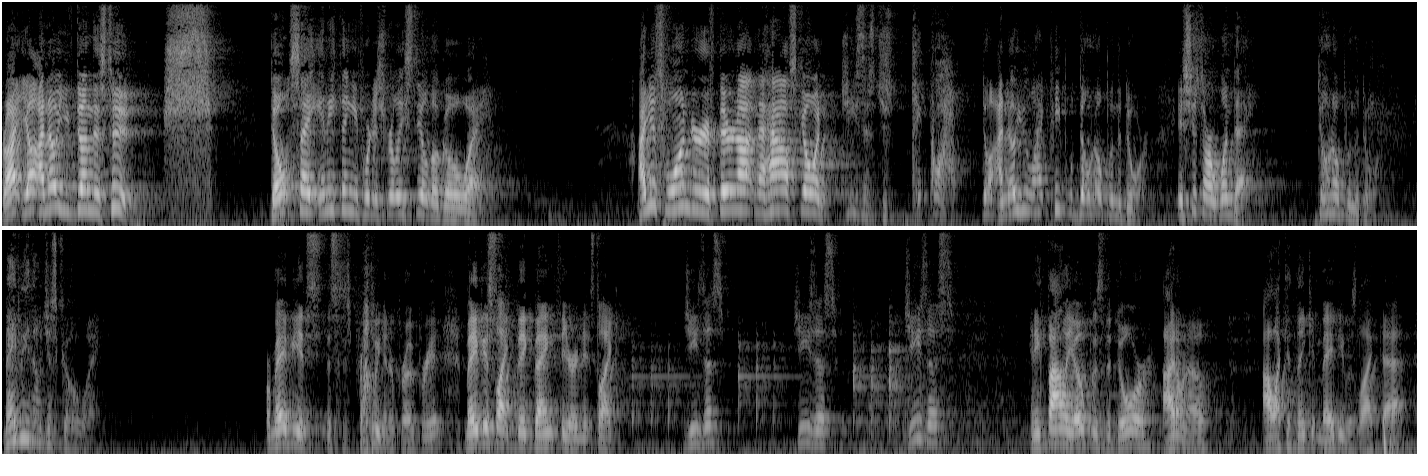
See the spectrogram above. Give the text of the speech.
right? Y'all, I know you've done this too. Shh. Don't say anything. If we're just really still, they'll go away. I just wonder if they're not in the house going, Jesus, just keep quiet. Don't, I know you like people, don't open the door. It's just our one day. Don't open the door. Maybe they'll just go away. Or maybe it's, this is probably inappropriate. Maybe it's like Big Bang Theory and it's like, Jesus, Jesus, Jesus. And he finally opens the door. I don't know. I like to think it maybe was like that.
